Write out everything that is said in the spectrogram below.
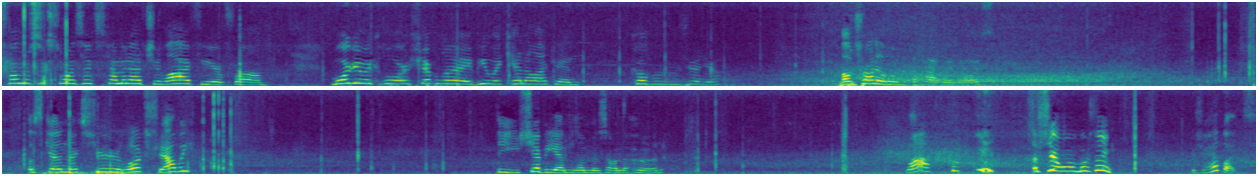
Filmer 616 coming at you live here from Morgan McClure, Chevrolet, Buick, Cadillac, and Coeburn, Virginia. I'll try to limit the highway noise. Let's get next your look, shall we? The Chevy emblem is on the hood. Wow. Let's show one more thing. Here's your headlights.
